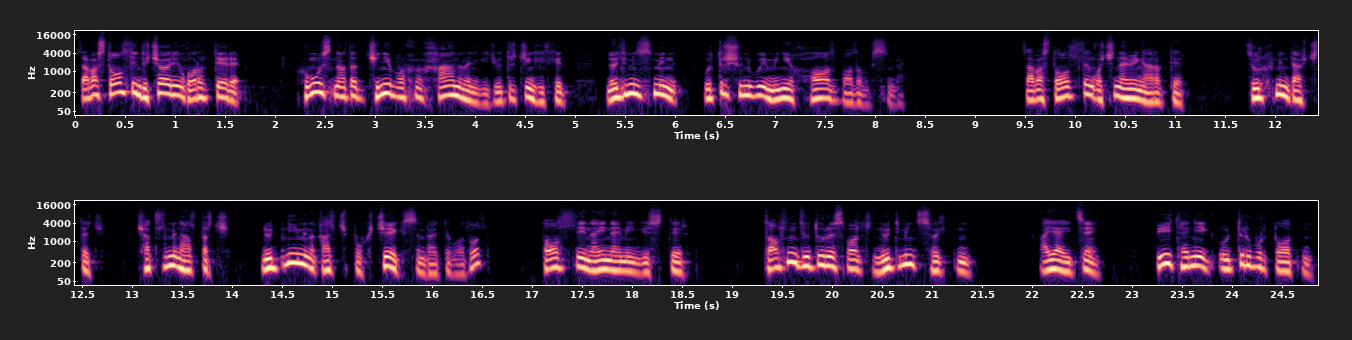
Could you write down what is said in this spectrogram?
За бас дуулалтын 42-ийн 3 дээр хүмүүс надад чиний бурхан хаана байна гэж өдөржин хэлэхэд нулимс минь өдөр шөнөгүй миний хоол болов гэсэн байна. За бас дуулалтын 38-ийн 10 дээр зүрх минь давчтаж, чадал минь алдарч, нүдний минь галж бүхчээ гэсэн байдаг болвол Дууллын 88-ын 9 дээр зовлон зүдүүрээс болж нүдминч сулдна. Аяа эзэн би таныг өдөр бүр дуудана.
